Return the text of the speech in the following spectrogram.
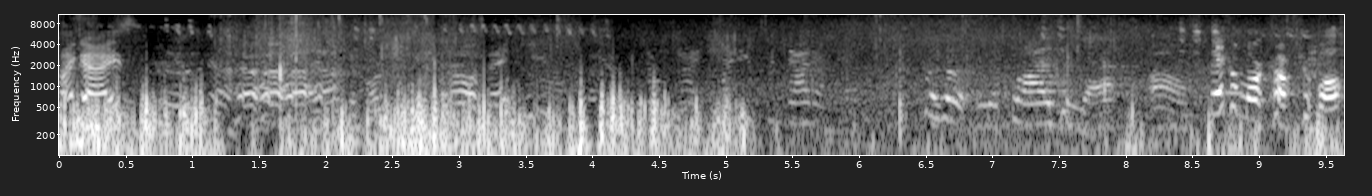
Hi guys. Oh, thank you. Where do you put that on For the, the flies and that. Oh. Make them more comfortable.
